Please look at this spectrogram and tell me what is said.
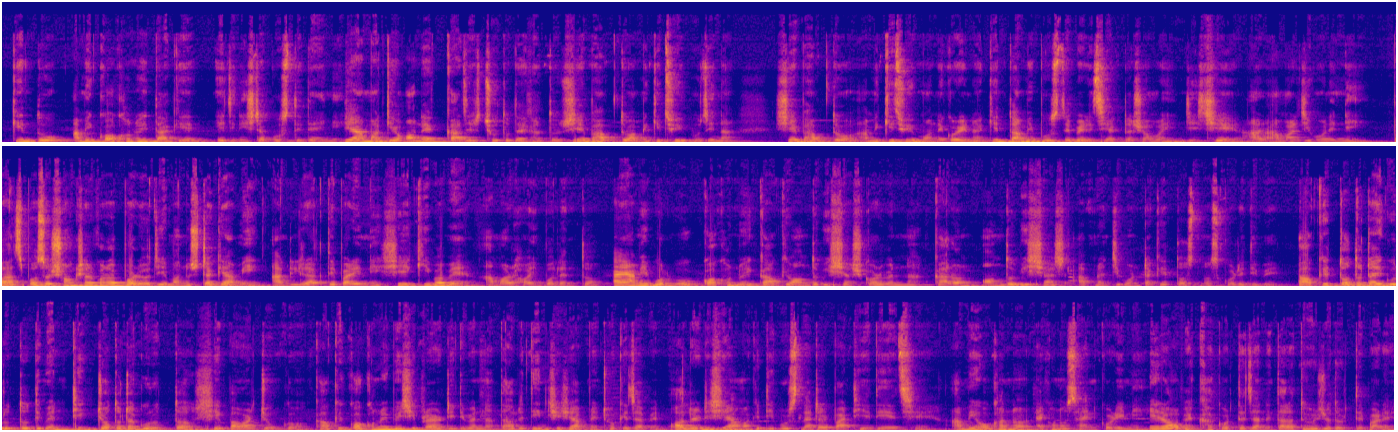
কিন্তু আমি কখনোই তাকে এই জিনিসটা বুঝতে দেয়নি। সে আমাকে অনেক কাজের ছোট দেখাতো, সে ভাবতো আমি কিছুই বুঝি না। সে ভাবতো, আমি কিছুই মনে করি না। কিন্তু আমি বুঝতে পেরেছি একটা সময় যে সে আর আমার জীবনে নেই। পাঁচ বছর সংসার করার পরেও যে মানুষটাকে আমি আগলে রাখতে পারিনি, সে কীভাবে আমার হয় বলেন তো? তাই আমি বলব, কখনোই কাউকে অন্ধবিশ্বাস করবেন না, কারণ অন্ধবিশ্বাস আপনার জীবনটাকে তছনছ করে দিবে। কাউকে ততটাই গুরুত্ব দিবেন, ঠিক যতটা গুরুত্ব সে পাওয়ার যোগ্য। কাউকে কখনোই বেশি প্রায়োরিটি দিবেন না, তাহলে দিন শেষে আপনি ঠকে যাবেন। অলরেডি সে আমাকে ডিভোর্স লেটার পাঠিয়ে দিয়েছে। আমি ওখানেও এখনও সাইন করিনি। এরা অপেক্ষা করতে জানে তারা ধৈর্য ধরতে পারে।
